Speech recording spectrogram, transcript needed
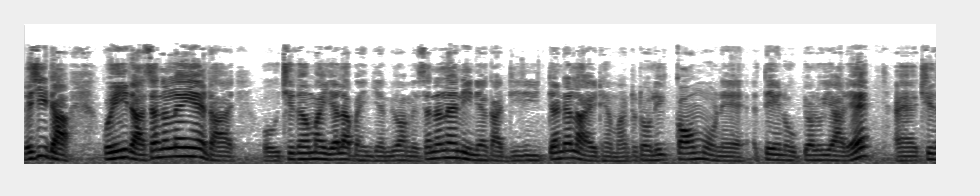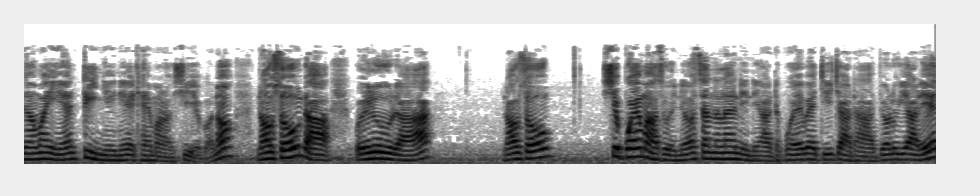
လက်ရှိဒါဂွင်းကြီးဒါ12လန်းရဲ့ဒါဟိုခြေသမ်းမိုက်ရလပိုင်ပြန်ပြောရမယ်12လန်းနေနဲ့ကဒီတန်တက်လာရဲ့ထဲမှာတော်တော်လေးကောင်းမွန်တဲ့အသင်းလို့ပြောလို့ရတယ်အဲခြေသမ်းမိုက်ရန်တည်ငြိမ်တဲ့အထဲမှာတော့ရှိရပါတော့နောက်ဆုံးဒါဂွင်းတို့ဒါနောက်ဆုံးရှစ်ပွဲမှာဆိုရင်တော့ဆန်နလန်အနေနဲ့ကတပွဲပဲကြီးကြတာပြောလို့ရတယ်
